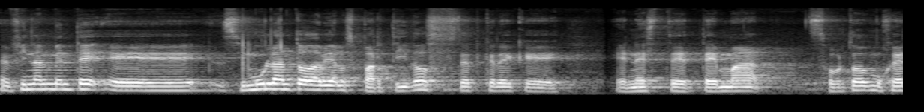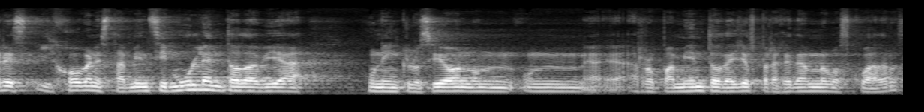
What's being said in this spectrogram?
Eh, finalmente, eh, ¿simulan todavía los partidos? ¿Usted cree que en este tema, sobre todo mujeres y jóvenes también simulen todavía una inclusión, un, un eh, arropamiento de ellos para generar nuevos cuadros?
